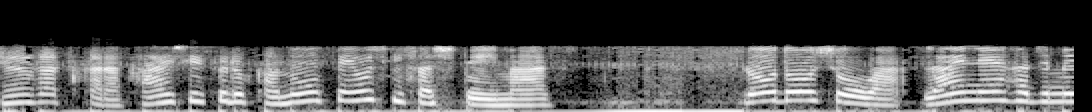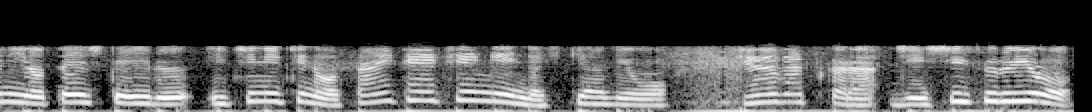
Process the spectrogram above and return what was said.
10月から開始する可能性を示唆しています。労働省は来年初めに予定している1日の最低賃金の引き上げを10月から実施するよう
